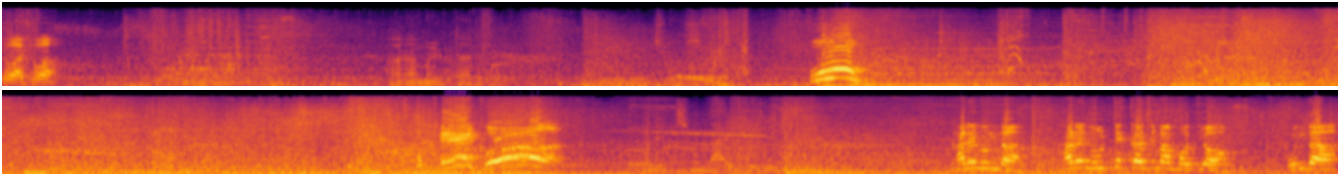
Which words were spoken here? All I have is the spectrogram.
좋아 좋아 바람을 따르고. 오! 오케이 good! 가렌 온다 가렌 올 때까지만 버텨 온다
